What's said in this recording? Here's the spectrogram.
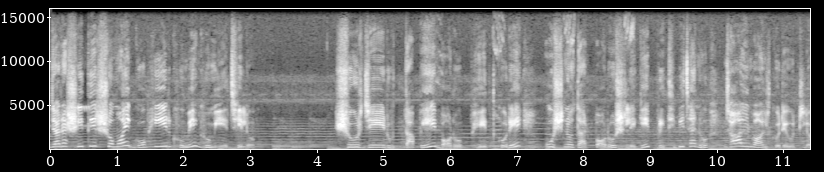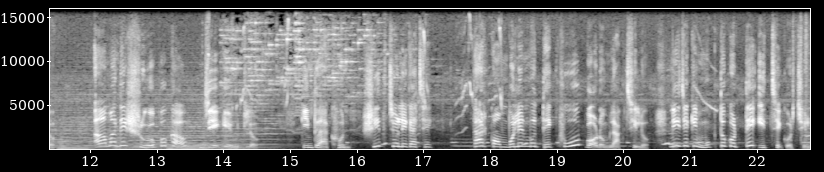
যারা শীতের সময় গভীর ঘুমে ঘুমিয়েছিল। সূর্যের উত্তাপে বরফ ভেদ করে উষ্ণতার পরশ লেগে পৃথিবী যেন ঝলমল করে উঠল। আমাদের শুয়োপোকাও জেগে উঠল। কিন্তু এখন শীত চলে গেছে। তার কম্বলের মধ্যে খুব গরম লাগছিল। নিজেকে মুক্ত করতে ইচ্ছে করছিল।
